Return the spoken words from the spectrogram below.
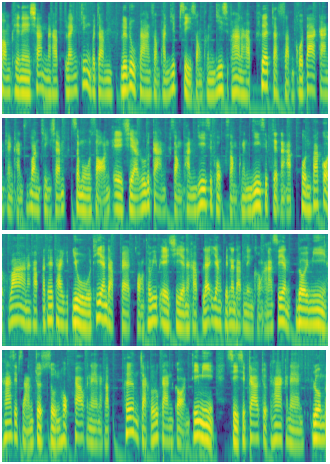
Combination นะครับ Ranking ประจำฤดูกาล 2024-2025 นะครับเพื่อจัดสรรโคต้าการแข่งขันฟุตบอลชิงแชมป์สโมสรเอเชียฤดูกาล 2026-2027 นะครับผลปรากฏว่านะครับประเทศไทยอยู่ที่อันดับ 8 ของทวีปเอเชียนะครับและยังเป็นอันดับหนึ่งของอาเซียน โดยมี53.069 คะแนนนะครับ เพิ่มจากฤดูกาลก่อนที่มี 49.5 คะแนน รวมไป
